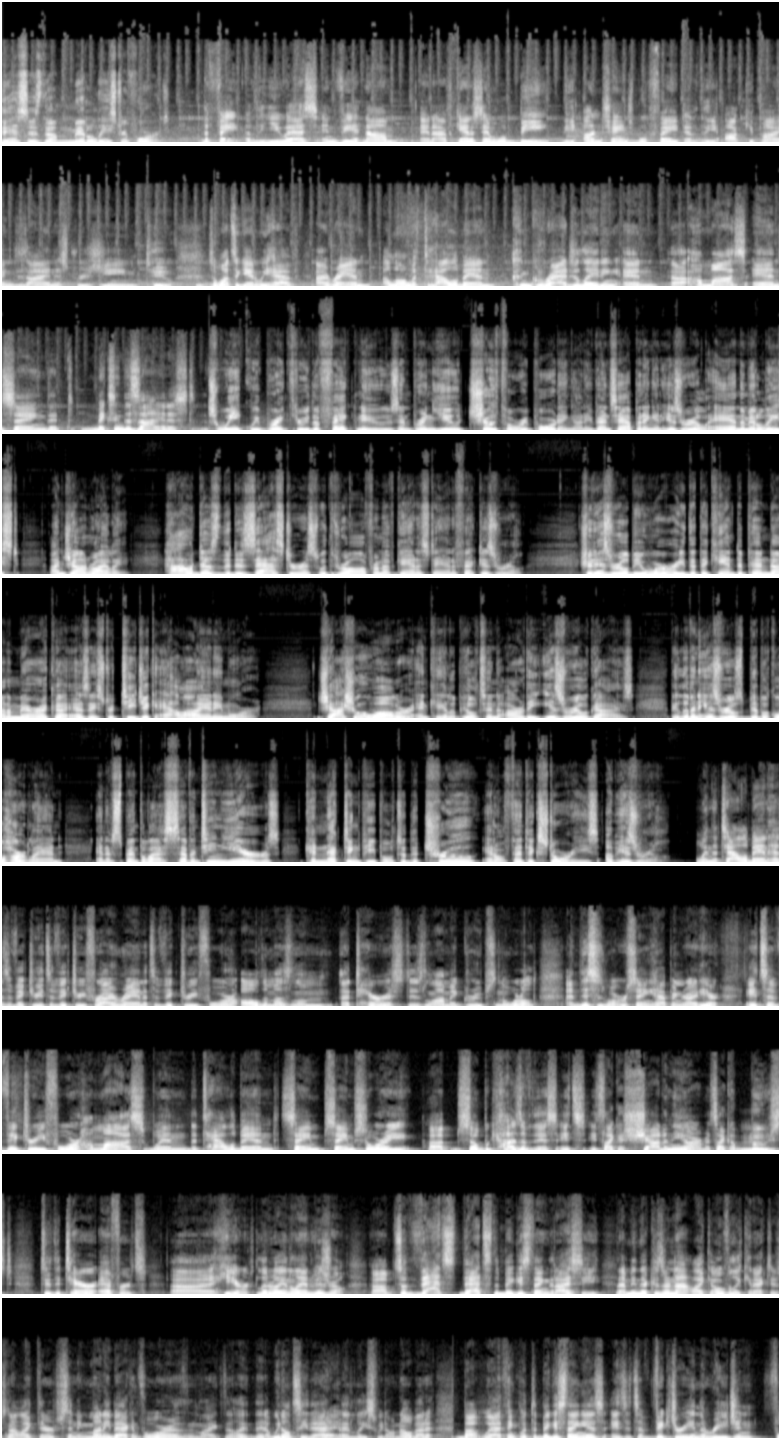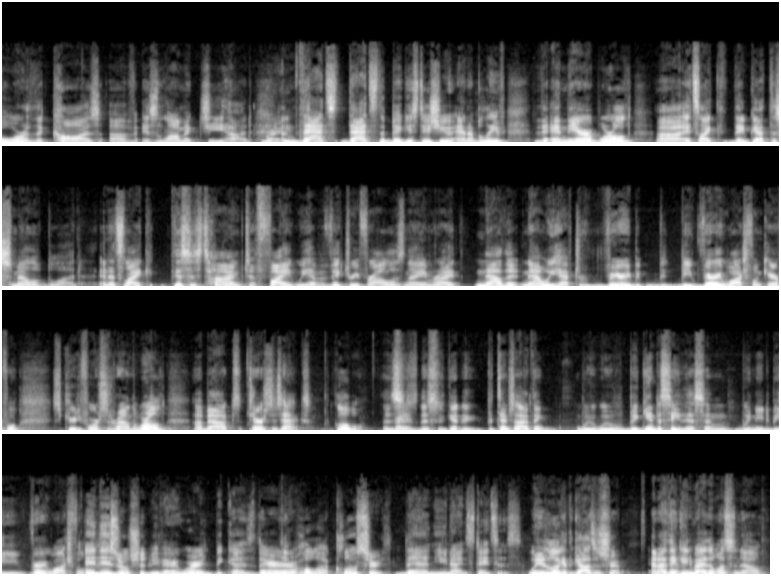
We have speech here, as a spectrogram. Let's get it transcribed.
This is the Middle East Report. The fate of the U.S. in Vietnam and Afghanistan will be the unchangeable fate of the occupying Zionist regime, too. Mm-hmm. So, once again, we have Iran along with Taliban congratulating and uh, Hamas and saying that mixing the Zionists. Each week, we break through the fake news and bring you truthful reporting on events happening in Israel and the Middle East. I'm John Riley. How does the disastrous withdrawal from Afghanistan affect Israel? Should Israel be worried that they can't depend on America as a strategic ally anymore? Joshua Waller and Caleb Hilton are the Israel guys. They live in Israel's biblical heartland and have spent the last 17 years connecting people to the true and authentic stories of Israel when the Taliban has a victory, it's a victory for Iran. It's a victory for all the Muslim uh, terrorist Islamic groups in the world. And this is what we're seeing happening right here. It's a victory for Hamas when the Taliban, same same story. Uh, so because of this, it's it's like a shot in the arm. It's like a mm. boost to the terror efforts uh, here, literally in the land of Israel. Uh, so that's that's the biggest thing that I see. I mean, because they're, they're, not like overly connected. It's not like they're sending money back and forth, and like, we don't see that. Right. At least we don't know about it. But I think what the biggest thing is is it's a victory in the region for the cause of Islamic jihad, right. and that's that's the biggest issue. And I believe in the Arab world, uh, it's like they've got the smell of blood, and it's like this is time right. to fight. We have a victory for Allah's name, right? Now that now we have to very be very watchful and careful security forces around the world about terrorist attacks global. This right. is this is getting potentially. I think we, we will begin to see this, and we need to be very watchful. And Israel should be very worried because they're yeah. a whole lot closer than the United States is. We need to look at the Gaza Strip, and I think yeah. anybody that wants to know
